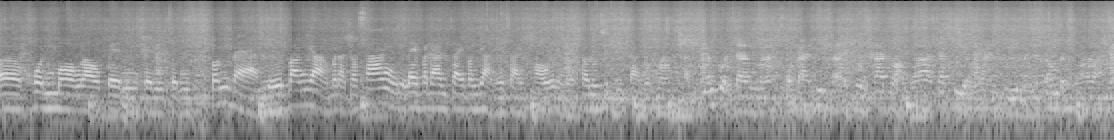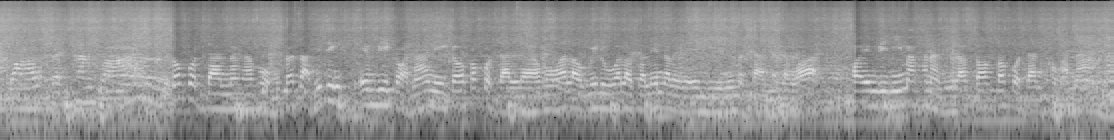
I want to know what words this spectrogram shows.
เอ่อคนมองเราเป็นเป็นเป็นต้นแบบหรือบางอย่างมันอาจจะสร้างแรงบันดาลใจบางอย่างในใจเขาอย่างเงี้ยก็รู้สึกดีใจมากๆครับมันกดดันไหมกับการที่หลายคนคาดหวังว่าถ้าทีออกงานทีมันจะต้องแบบว่าว้าวแฟชั่นว้าวก็กดดันนะครับผมก็จากที่จริง MV ก่อนหน้านี้ก็ก็กดดันแล้ว เพราะว่าเราไม่รู้ว่าเราจะเล่นอะไรใน MV นี้เหมือนกัน แต่ว่าพอ MV นี้มาขนาดนี้แล้วก็ก็กดดันของอันน่าเหมือนกั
